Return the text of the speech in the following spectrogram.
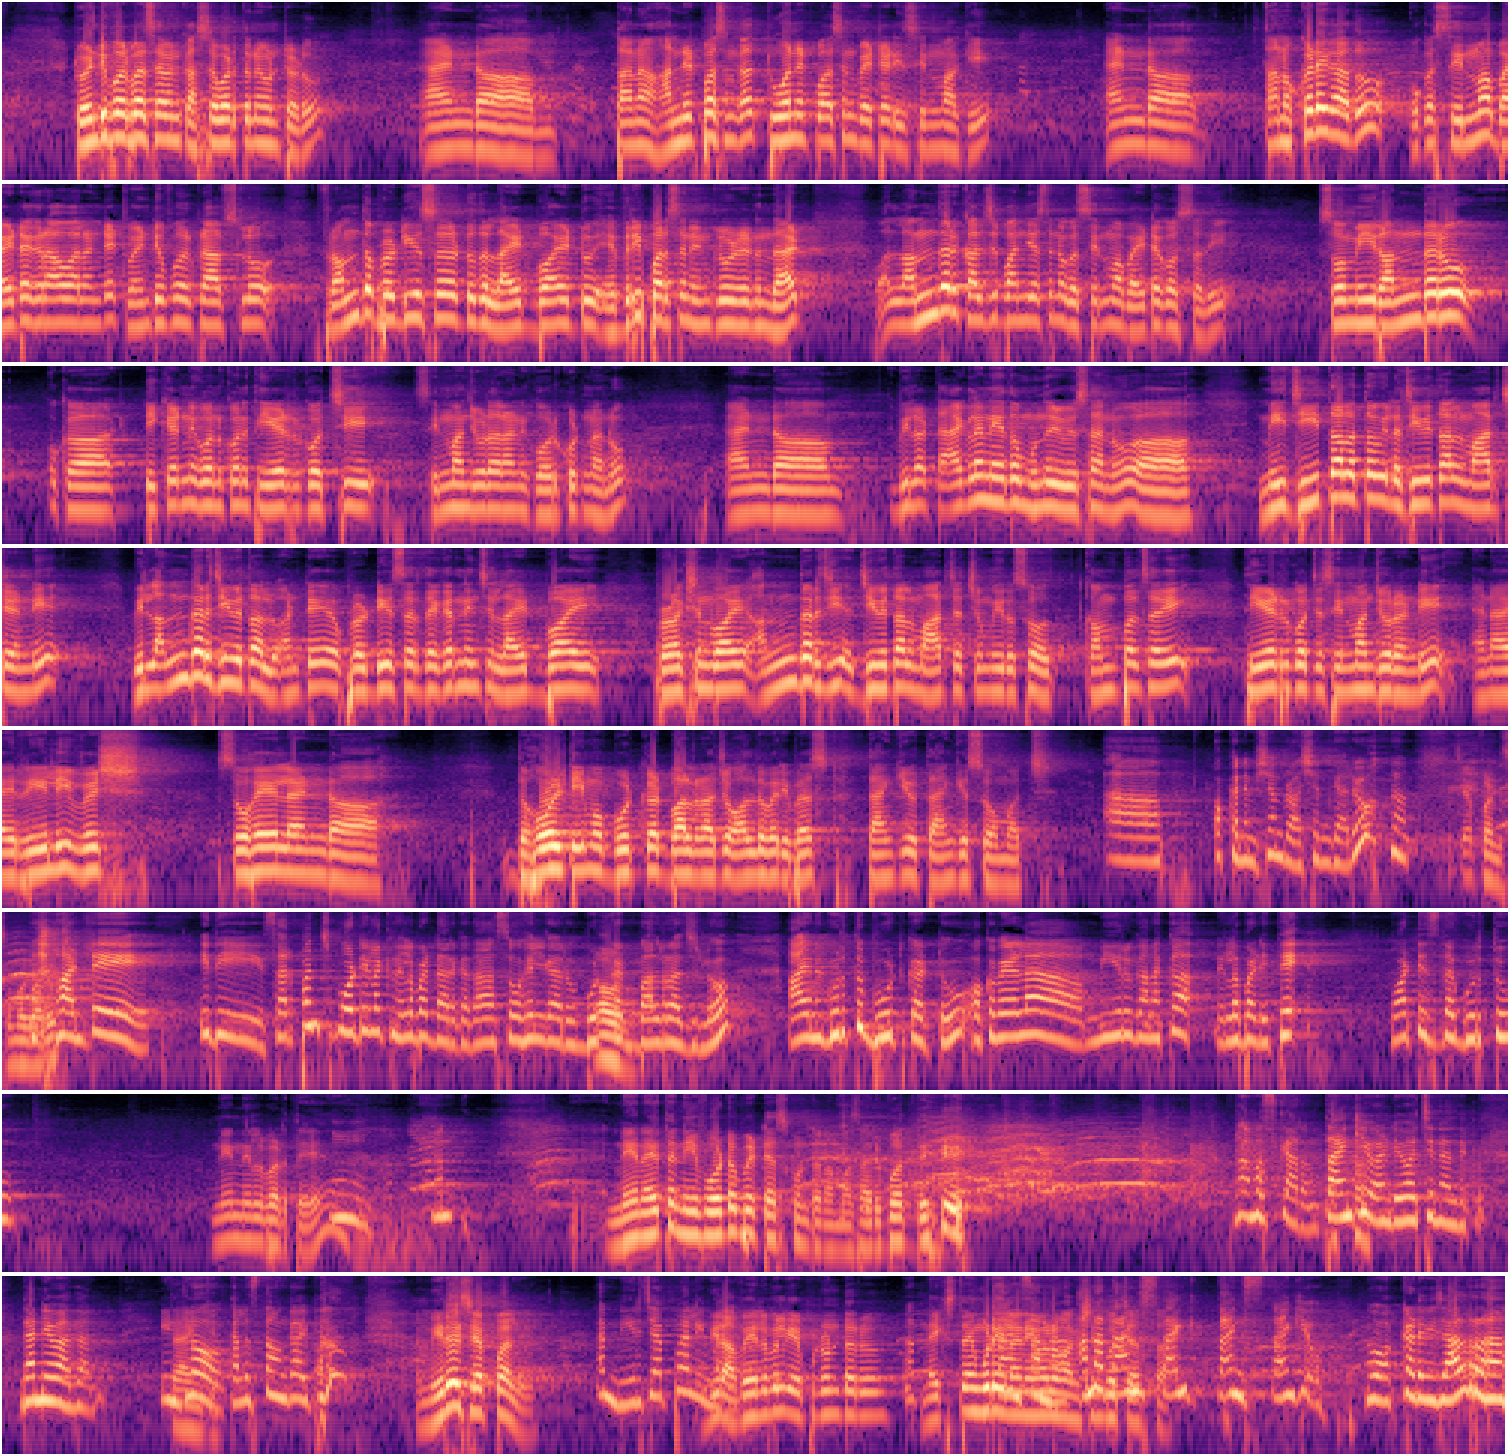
ట్వంటీ ఫోర్ బై సెవెన్ కష్టపడుతూనే ఉంటాడు. అండ్ తన హండ్రెడ్ పర్సెంట్ కాదు టూ హండ్రెడ్ పర్సెంట్ పెట్టాడు ఈ సినిమాకి. అండ్ తను ఒక్కడే కాదు ఒక సినిమా బయటకు రావాలంటే twenty four క్రాఫ్ట్స్లో from the producer to the light boy to every person included in that వాళ్ళందరూ కలిసి పనిచేస్తేనే ఒక సినిమా బయటకు వస్తుంది సో మీరందరూ ఒక టికెట్ని కొనుక్కొని థియేటర్కి వచ్చి సినిమాని చూడాలని కోరుకుంటున్నాను. అండ్ uh, వీళ్ళ ట్యాగ్లైన్ ఏదో ముందు చూశాను. Uh, మీ జీవితాలతో వీళ్ళ జీవితాలను మార్చేయండి. వీళ్ళందరి జీవితాలు అంటే ప్రొడ్యూసర్ దగ్గర నుంచి లైట్ బాయ్ ప్రొడక్షన్ బాయ్ అందరి జీ జీవితాలు మార్చచ్చు మీరు. సో కంపల్సరీ థియేటర్కి వచ్చి సినిమాని చూడండి. And I really wish Sohail and the whole team of Bootcut Balaraju all the very best thank you thank you so much ఒక్క నిమిషం రోషన్ గారు. చెప్పండి అంటే ఇది సర్పంచ్ పోటీలకు నిలబడ్డారు కదా సోహెల్ గారు బూట్ కట్ బాలరాజులో. ఆయన గుర్తు బూట్ కట్టు. ఒకవేళ మీరు గనక నిలబడితే వాట్ ఈస్ ద గుర్తు? నేను నిలబడితే? నేనైతే నీ ఫోటో పెట్టేసుకుంటానమ్మా సరిపోద్ది. నమస్కారం. థ్యాంక్ యూ అండి వచ్చినందుకు. ధన్యవాదాలు. ఇంట్లో కలుస్తాంగా ఇప్పుడు? మీరే చెప్పాలి. మీరు చెప్పాలి మీరు అవైలబుల్గా ఎప్పుడు ఉంటారు? నెక్స్ట్ టైం కూడా ఇలా ఏమైనా ఫంక్షన్కి వచ్చేస్తా థ్యాంక్స్ థ్యాంక్స్ థ్యాంక్ యూ నువ్వు ఒక్కడివి చాలరా?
